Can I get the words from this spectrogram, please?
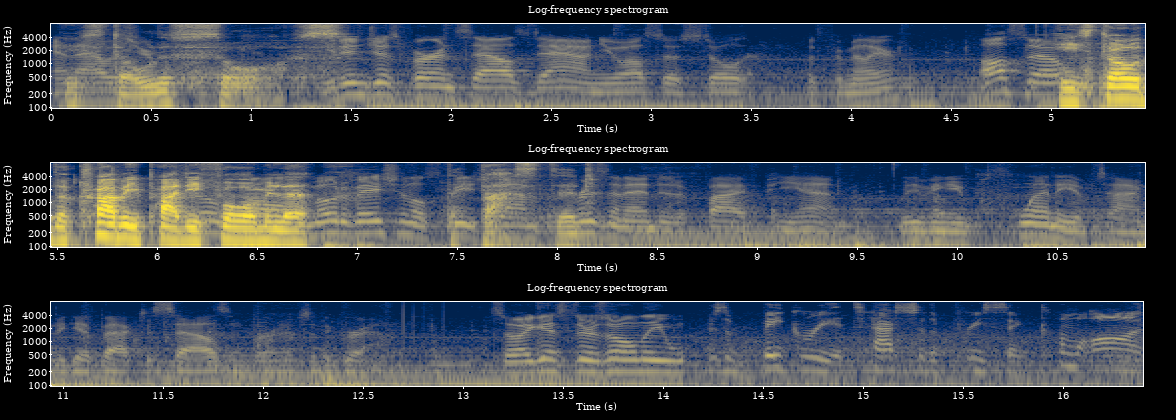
And He stole the mistake. sauce. You didn't just burn Sal's down, you also stole. Look familiar? Also, He stole the Krabby Patty so-called formula. Motivational speech the bastard. prison ended at 5 p.m., leaving you plenty of time to get back to Sal's and burn it to the ground. So I guess there's only There's a bakery attached to the precinct. Come on,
